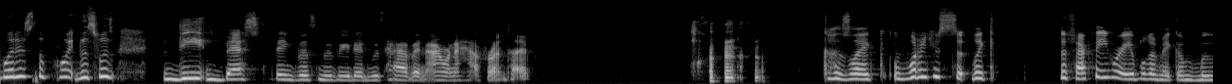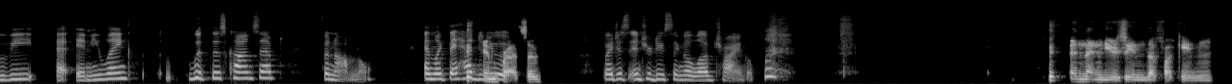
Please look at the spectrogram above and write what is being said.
what is the point? This was the best thing this movie did was have an hour and a half runtime. Cause like, what are you so like? The fact that you were able to make a movie at any length with this concept, phenomenal. And like they had to do it impressive by just introducing a love triangle. and then using the fucking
